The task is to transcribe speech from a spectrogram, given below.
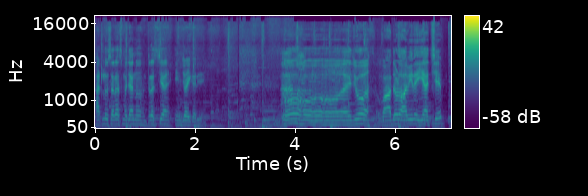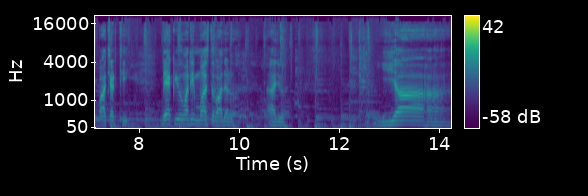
આટલું સરસ મજાનું દ્રશ્ય એન્જોય કરીએ. ઓહો જુઓ, વાદળો આવી રહ્યા છે પાછળથી. બેક વ્યૂમાંથી મસ્ત વાદળો. આ જુઓ. યા હા.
